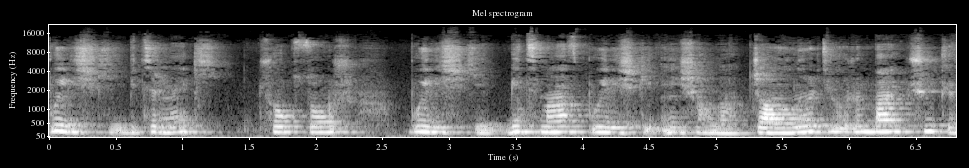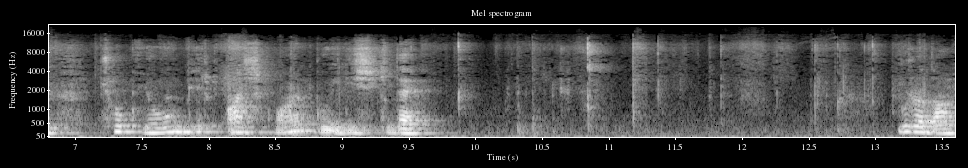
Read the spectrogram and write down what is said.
bu ilişkiyi bitirmek çok zor. Bu ilişki bitmez, bu ilişki inşallah canlanır diyorum ben. Çünkü çok yoğun bir aşk var bu ilişkide. Burada.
